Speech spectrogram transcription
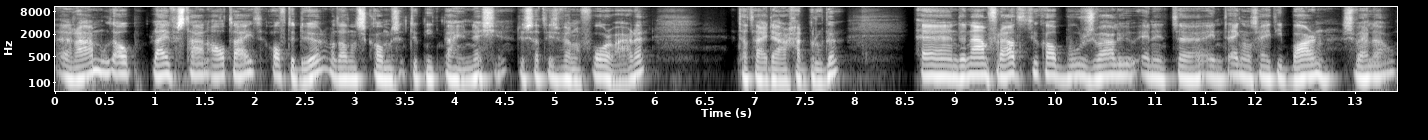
raam moet open blijven staan altijd. Of de deur. Want anders komen ze natuurlijk niet bij hun nestje. Dus dat is wel een voorwaarde. Dat hij daar gaat broeden. En de naam verhaalt natuurlijk al boerenzwaluw. En in het, in het Engels heet die barn swallow.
